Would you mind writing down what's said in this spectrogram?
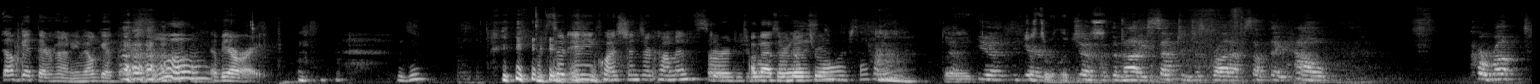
They'll get there, honey. They'll get there. It'll be all right. so, any questions or comments, or did you About the want to religion? Through all our stuff. The- You know, Just a religious- joke with the naughty septon just brought up something how corrupt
